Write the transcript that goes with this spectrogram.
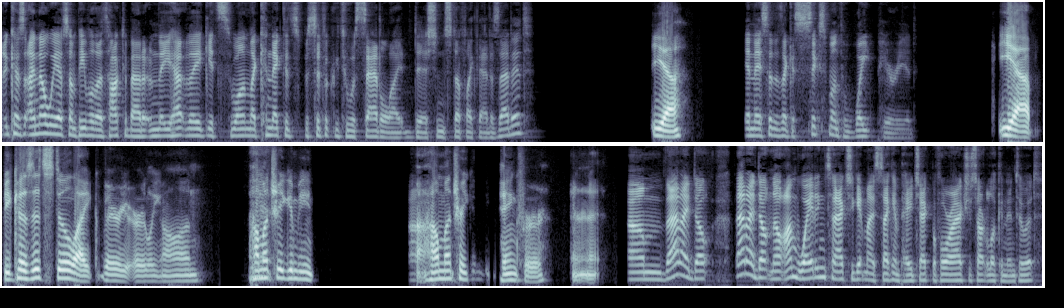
because I know we have some people that talked about it, and they have like it's one like connected specifically to a satellite dish and stuff like that. Is that it? yeah. And they said there's like a six month wait period. Yeah, because it's still like very early on. How much are you gonna be Uh, how much are you gonna be paying for internet? Um, that I don't that I don't know. I'm waiting to actually get my second paycheck before I actually start looking into it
